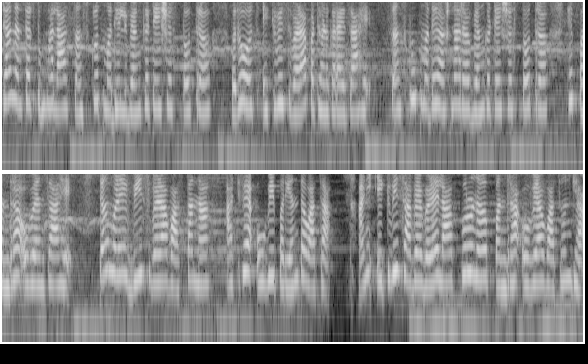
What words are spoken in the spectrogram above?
त्यानंतर तुम्हाला संस्कृतमधील व्यंकटेश स्तोत्र रोज एकवीस वेळा पठण करायचं आहे. संस्कृतमध्ये असणारं व्यंकटेश स्तोत्र हे पंधरा ओव्यांचं आहे. त्यामुळे वीस वेळा वाचताना आठव्या ओवीपर्यंत वाचा आणि एकविसाव्या वेळेला पूर्ण पंधरा ओव्या वाचून घ्या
